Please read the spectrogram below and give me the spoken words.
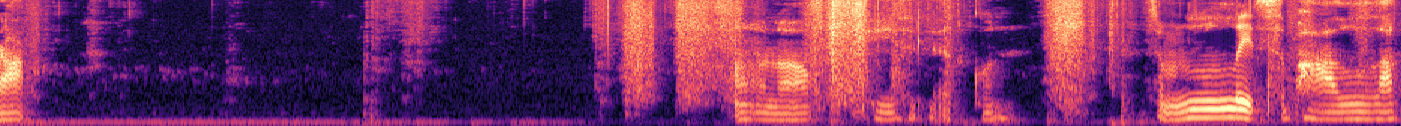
รักอาแล้วโอเคเสร็จแล้วทุกคนสำเร็จสะพานรัก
